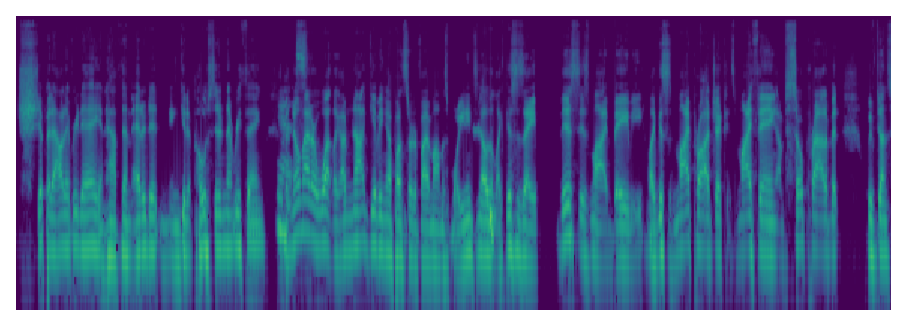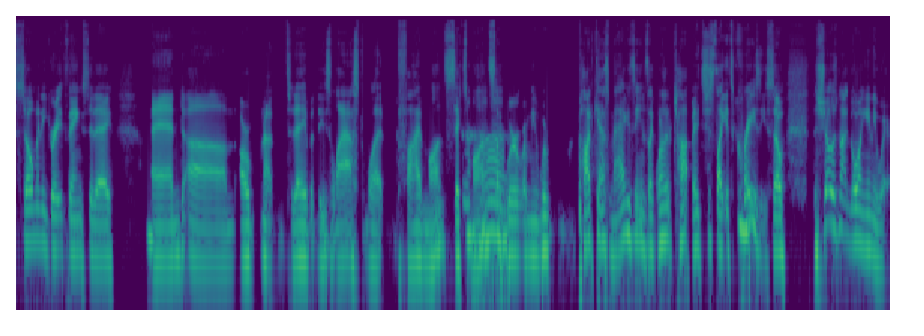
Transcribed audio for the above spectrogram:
ship it out every day and have them edit it and, and get it posted and everything. But no Yes. matter what, like I'm not giving up on Certified Mama's Boy. You need to know that like this is a this is my baby. Like this is my project. It's my thing. I'm so proud of it. We've done so many great things today. And um or not today, but these last what five months, 6 months. Like Uh-huh. we're I mean, we're podcast magazines, like one of their top. It's just like it's crazy. So the show's not going anywhere.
